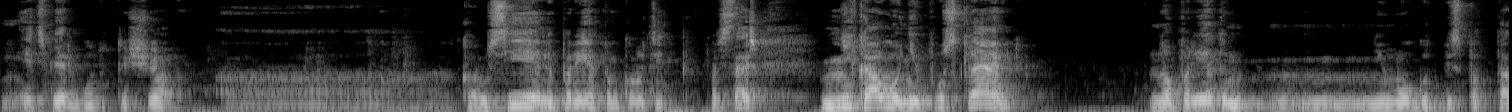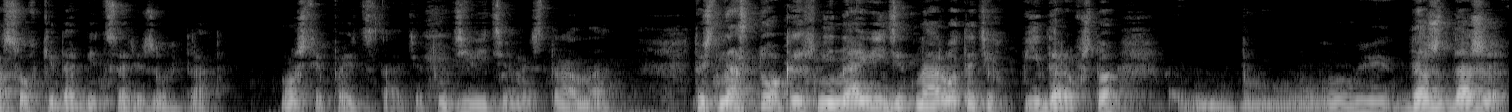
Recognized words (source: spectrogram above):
И теперь будут еще а, карусели при этом крутить. Представляешь, никого не пускают, но при этом не могут без подтасовки добиться результата. Можете представить, это удивительная страна. То есть настолько их ненавидит народ этих пидоров, что даже, даже,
